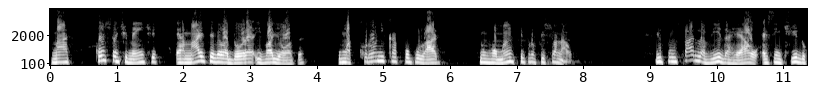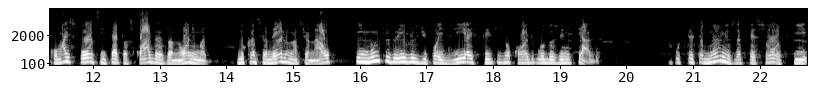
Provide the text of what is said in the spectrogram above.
mas constantemente é a mais reveladora e valiosa, uma crônica popular que um romance profissional. E o pulsar da vida real é sentido com mais força em certas quadras anônimas do cancioneiro nacional que em muitos livros de poesia escritos no Código dos Iniciados. Os testemunhos das pessoas que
